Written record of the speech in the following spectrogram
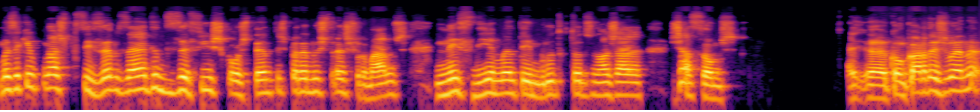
Mas aquilo que nós precisamos é de desafios constantes para nos transformarmos nesse diamante em bruto que todos nós já, já somos. Uh, concorda, Joana?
